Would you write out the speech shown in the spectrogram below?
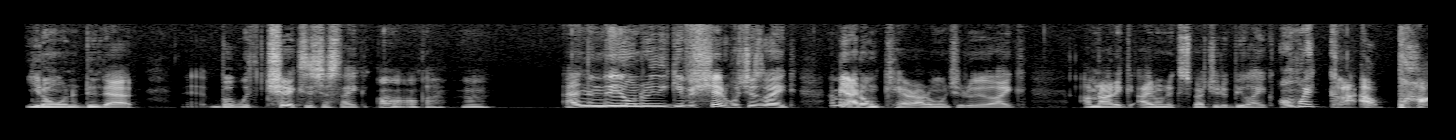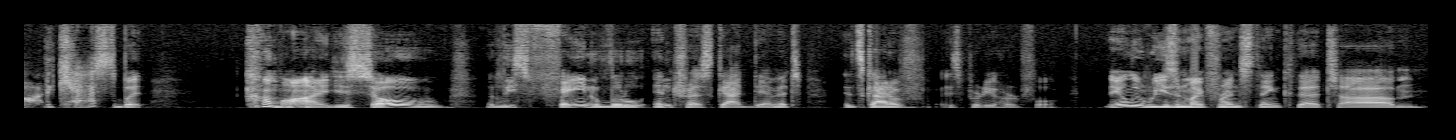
you don't want to do that. But with chicks, it's just like, oh, okay, hmm. and then they don't really give a shit, which is like, I mean, I don't care. I don't want you to like, I'm not, I don't expect you to be like, oh my God, a podcast, but come on, just so at least feign a little interest, God damn it. It's kind of, it's pretty hurtful. The only reason my friends think that, um,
